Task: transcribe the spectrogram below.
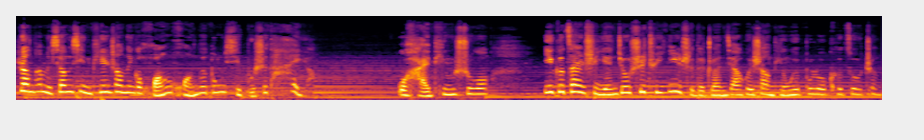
让他们相信天上那个黄黄的东西不是太阳。我还听说，一个暂时研究失去意识的专家会上庭为布洛克作证。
